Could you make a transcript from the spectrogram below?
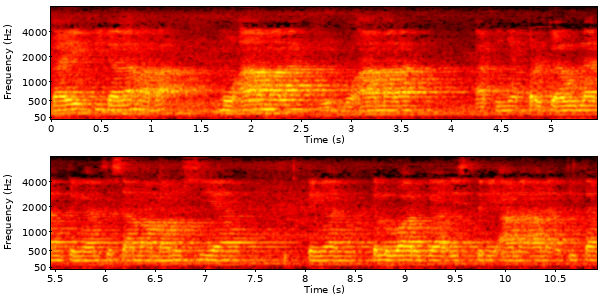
baik di dalam apa? Muamalah, muamalah artinya pergaulan dengan sesama manusia, dengan keluarga, istri, anak-anak kita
